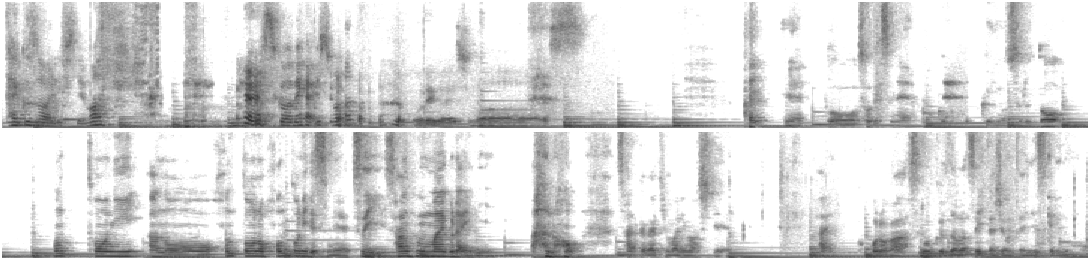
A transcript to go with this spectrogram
ー、体育座りしてます。よろしくお願いします。お願いします。はい、えーっと、そうですね。僕をすると、本当に、あの、本当の本当にですね、つい3分前ぐらいに、あの、参加が決まりまして、はい、心がすごくざわついた状態ですけれども、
